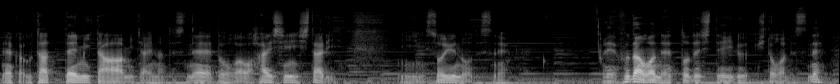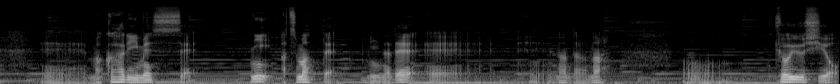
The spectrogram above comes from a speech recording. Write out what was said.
なんか歌ってみたみたいなですね動画を配信したりそういうのをですね、えー、普段はネットでしている人がですね、えー、幕張メッセに集まってみんなで、えー、なんだろうな共有しよ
